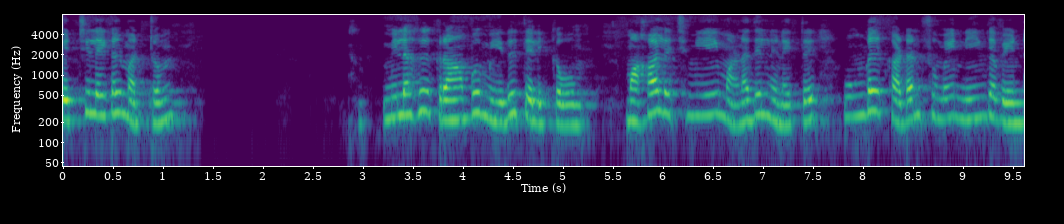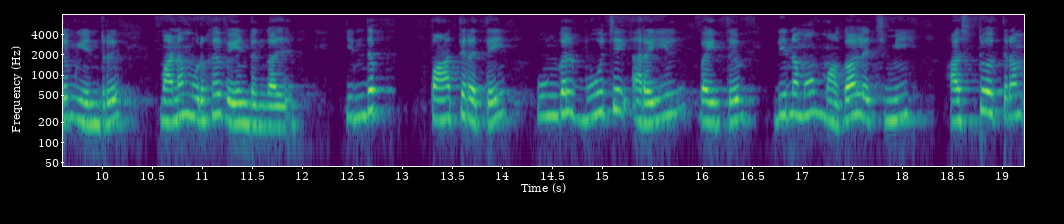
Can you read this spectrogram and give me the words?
வெற்றிலைகள் மற்றும் மிளகு கிராம்பு மீது தெளிக்கவும். மகாலட்சுமியை மனதில் நினைத்து உங்கள் கடன் சுமை நீங்க வேண்டும் என்று மனமுருக வேண்டுங்கள். இந்த பாத்திரத்தை உங்கள் பூஜை அறையில் வைத்து தினமும் மகாலட்சுமி அஷ்டோத்திரம்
